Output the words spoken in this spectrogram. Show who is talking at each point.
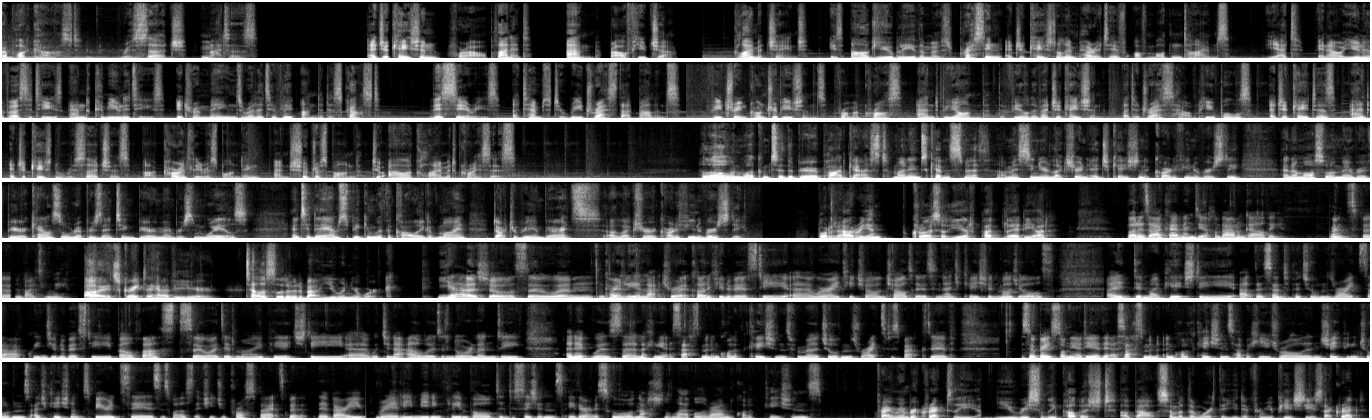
Speaker 1: BERA podcast. Research matters. Education for our planet and our future. Climate change is arguably the most pressing educational imperative of modern times. Yet, in our universities and communities, it remains relatively underdiscussed. This series attempts to redress that balance, featuring contributions from across and beyond the field of education that address how pupils, educators, and educational researchers are currently responding and should respond to our climate crisis.
Speaker 2: Hello and welcome to the BERA podcast. My name is Kevin Smith. I'm a senior lecturer in education at Cardiff University, and I'm also a member of BERA Council representing BERA members in Wales. And today I'm speaking with a colleague of mine, Dr. Rhian Barrance, a lecturer at Cardiff University.
Speaker 3: Bore da, Croeso i'r padlediad.
Speaker 4: Bore da, Kevin. Diolch yn fawr am gael. Thanks for inviting me.
Speaker 3: Oh, it's great to have you here. Tell us a little bit about you and your work.
Speaker 4: Yeah, sure. So um, I'm currently a lecturer at Cardiff University, uh, where I teach on childhood and education modules. I did my PhD at the Centre for Children's Rights at Queen's University Belfast. So I did my PhD uh, with Jannette Elwood and Laura Lundy, and it was uh, looking at assessment and qualifications from a children's rights perspective so based on the idea that assessment and qualifications have a huge role in shaping children's educational experiences as well as their future prospects but they're very rarely meaningfully involved in decisions either at a school or national level around qualifications.
Speaker 3: If i remember correctly you recently published about some of the work that you did from your phd is that correct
